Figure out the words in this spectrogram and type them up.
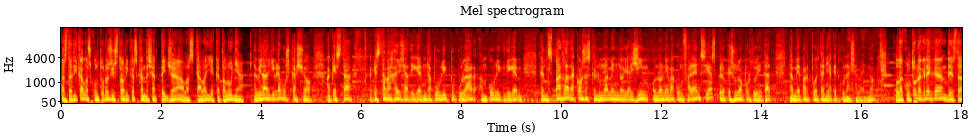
es dedica a les cultures històriques que han deixat petja a l'escala i a Catalunya. La Vila del Llibre busca això, aquesta, aquesta barreja, diguem, de públic popular en públic, diguem, que ens parla de coses que normalment no llegim o no anem a conferències, però que és una oportunitat també per poder tenir aquest coneixement. No? La cultura grega, des de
